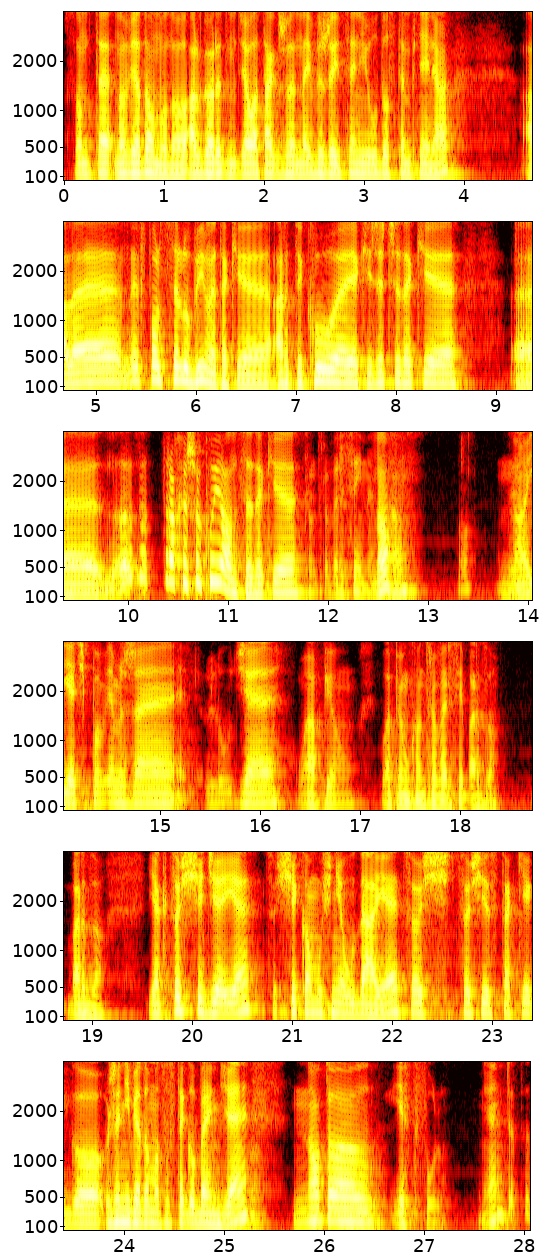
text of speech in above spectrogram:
są te, no wiadomo, no, algorytm działa tak, że najwyżej ceni udostępnienia, ale my w Polsce lubimy takie artykuły, jakieś rzeczy takie e, no, no, trochę szokujące, takie... Kontrowersyjne. No. No. No ja ci powiem, że ludzie łapią, łapią kontrowersje bardzo. Bardzo. Jak coś się dzieje, coś się komuś nie udaje, coś, coś jest takiego, że nie wiadomo, co z tego będzie, no to jest full. Nie? To, to,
